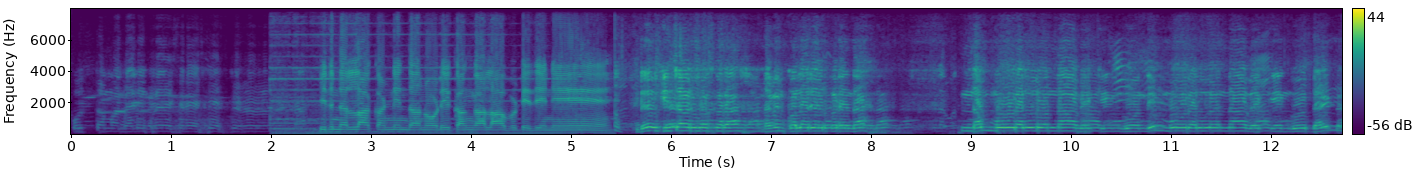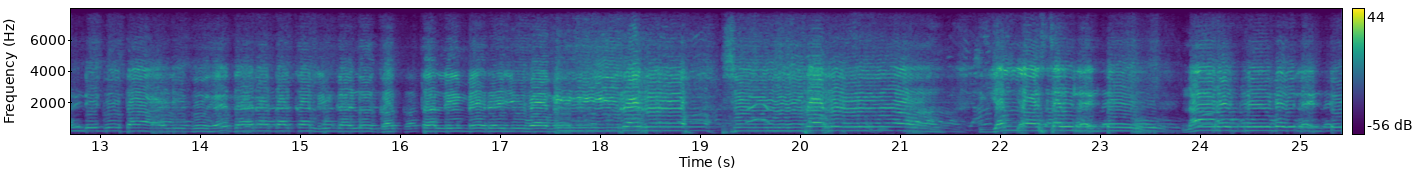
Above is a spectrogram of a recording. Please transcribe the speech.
ಉತ್ತಮ ಗಡಿ ಪ್ರವೇಶ ಇದನ್ನೆಲ್ಲ ಕಣ್ಣಿಂದ ನೋಡಿ ಕಂಗಾಲ ಆಗ್ಬಿಟ್ಟಿದೀನಿ ದೇವ್ ಕಿಚ್ಚವರಿಗೋಸ್ಕರ ನವೀನ್ ಕೊಲ್ಲಾರಿ ಅವ್ರ ಕಡೆಯಿಂದ ನಮ್ಮೂರಲ್ಲೂ ನಾವೇ ಕಿಂಗು, ನಿಮ್ಮೂರಲ್ಲೂ ನಾವೇ ಕಿಂಗು. ದಂಡಿಗೂ ದಾಳಿಗೂ ಹೆದರದ ಕಲಿಗಳು ಗತ್ತಲಿ ಮೆರೆಯುವ ವೀರರು, ಸೂರರು. ಎಲ್ಲ ಸೈಲೆಂಟು ನಾನೊಬ್ಬ ವೈಲೆಂಟು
